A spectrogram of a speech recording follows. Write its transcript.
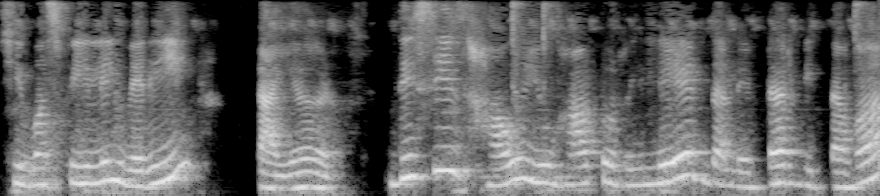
She was feeling very tired this is how you have to relate the letter with our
